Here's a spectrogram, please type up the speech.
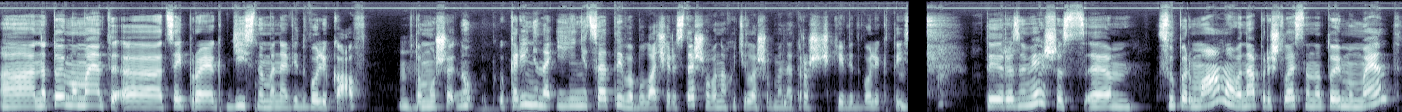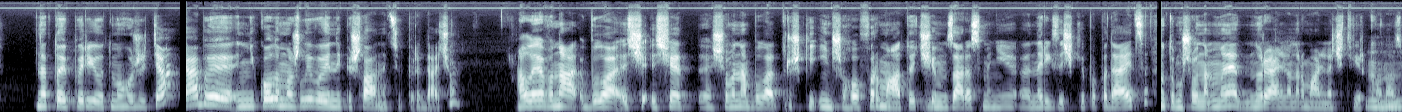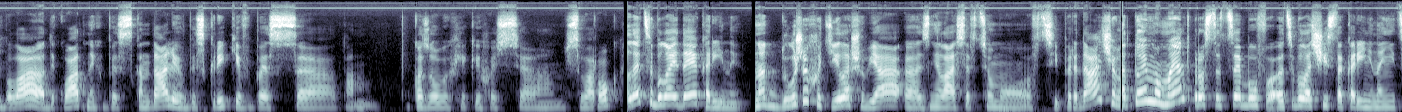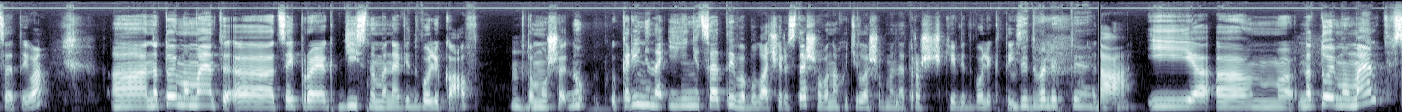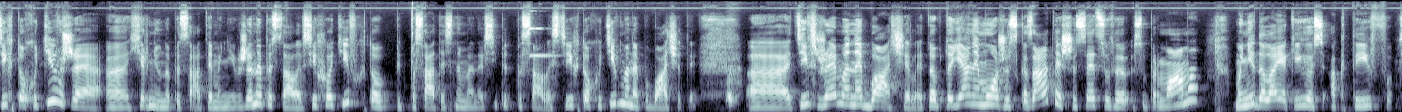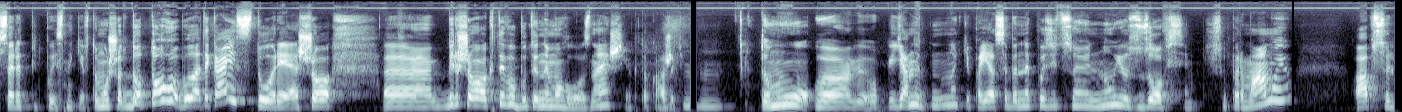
На той момент е, цей проєкт дійсно мене відволікав. Мгм. Тому що ну, Карініна і ініціатива була через те, що вона хотіла, щоб мене трошечки відволіктись. Ти розумієш, що ем, супермама вона прийшлася на той момент, на той період мого життя. Я би ніколи, можливо, і не пішла на цю передачу. Але вона була ще, ще що вона була трошки іншого формату, чим зараз мені е, на різочки попадається. Ну тому що вона мене ну реально нормальна четвірка. У нас була адекватних, без скандалів, без криків, без е, там показових якихось е, сварок. Але це була ідея Каріни. Вона дуже хотіла, щоб я знялася в цьому в цій передачі. На той момент просто це був це була чиста Карініна ініціатива. На той момент цей проєкт дійсно мене відволікав. Мгм. Тому що ну Карініна і ініціатива була через те, що вона хотіла, щоб мене трошечки відволіктись. Відволікти. Да. І ем, на той момент всі, хто хотів вже е, херню написати мені, вже написали. Всі хотів, хто підписатись на мене, всі підписались. Ті, хто хотів мене побачити, е, ті вже мене бачили. Тобто я не можу сказати, що це супермама мені дала якийсь актив серед підписників. Тому що до того була така історія, що е, більшого активу бути не могло, знаєш, як то кажуть. Мгм. Тому е, я не ну, типу, я себе не позиціоную зовсім супермамою. Абсолютно.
